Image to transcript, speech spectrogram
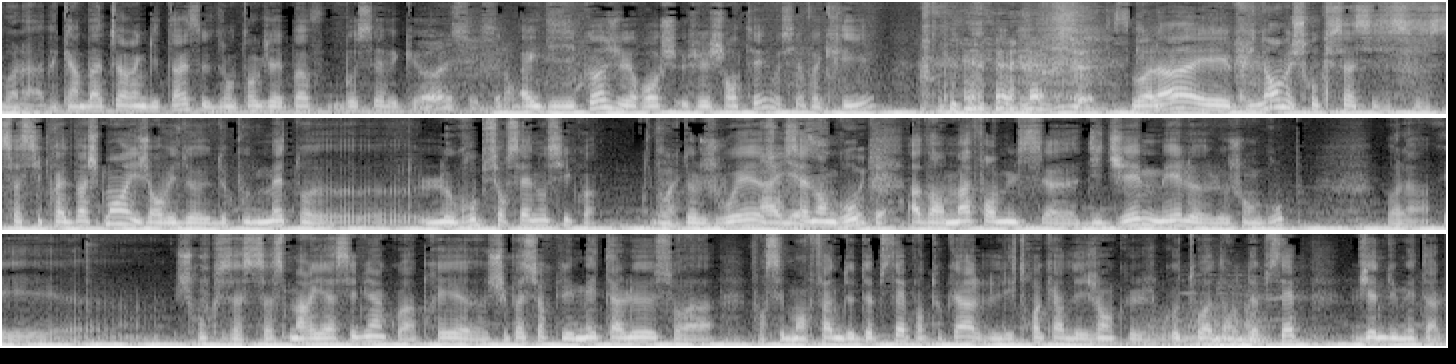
Voilà, avec un batteur, un guitariste. Ça fait longtemps que j'avais pas bossé avec. euh, Ouais, c'est excellent. avec des icônes, je je vais chanter aussi, enfin crier. voilà, et puis non, mais je trouve que ça, ça, ça s'y prête vachement et j'ai envie de, mettre euh, le groupe sur scène aussi, quoi. Donc Ouais. de le jouer Ah, sur yes. scène en groupe, avoir ma formule euh, DJ, mais le, le jouer en groupe. Voilà, et euh, je trouve que ça, ça se marie assez bien, quoi. Après, euh, je suis pas sûr que les métalleux soient forcément fans de dubstep. En tout cas, les trois quarts des gens que je côtoie dans le dubstep viennent du métal.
